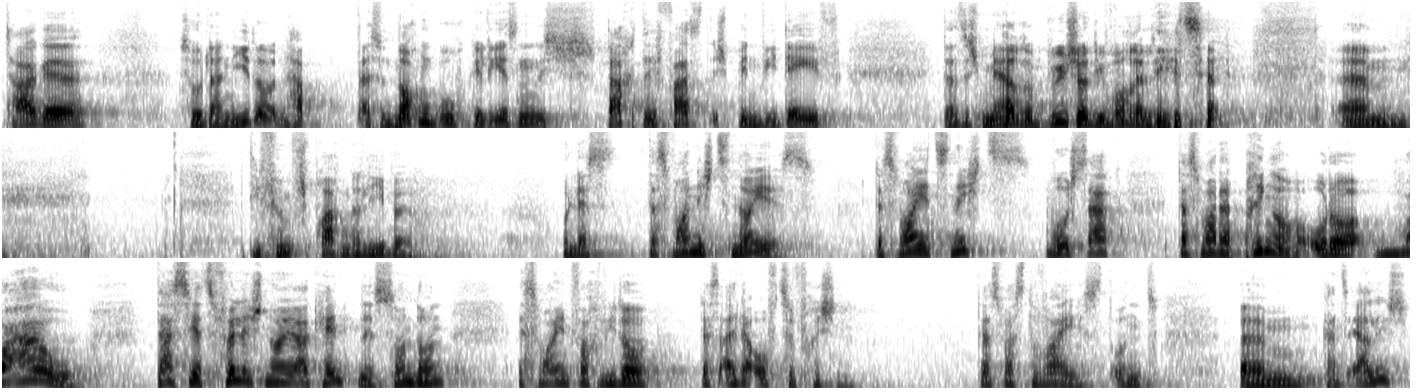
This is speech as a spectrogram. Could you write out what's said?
Tage so da nieder und habe also noch ein Buch gelesen. Ich dachte fast, ich bin wie Dave, dass ich mehrere Bücher die Woche lese. Ähm, die fünf Sprachen der Liebe. Und das, das war nichts Neues. Das war jetzt nichts, wo ich sage, das war der Bringer oder wow, das ist jetzt völlig neue Erkenntnis, sondern es war einfach wieder das Alte aufzufrischen. Das, was du weißt. Und ähm, ganz ehrlich,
